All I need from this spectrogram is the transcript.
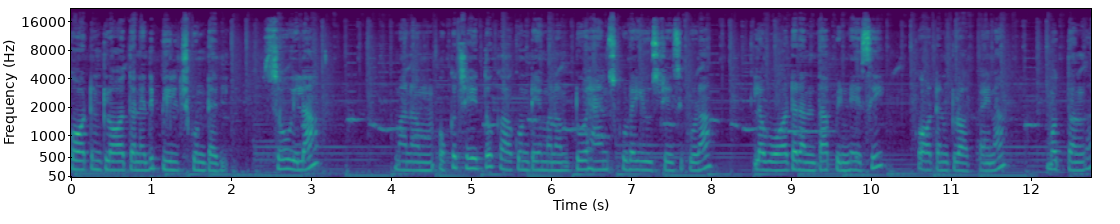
కాటన్ క్లాత్ అనేది పీల్చుకుంటుంది. సో ఇలా మనం ఒక చేతితో కాకుంటే మనం టూ హ్యాండ్స్ కూడా యూజ్ చేసి కూడా ఇలా వాటర్ అంతా పిండేసి కాటన్ క్లాత్ పైన మొత్తంగా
